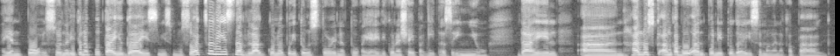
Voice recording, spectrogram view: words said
Ayan po. So, nandito na po tayo guys mismo. So, actually is na vlog ko na po itong store na to, kaya hindi ko na siya ipakita sa inyo. Dahil, ah, halos ang kabuuan po nito guys sa mga nakapag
